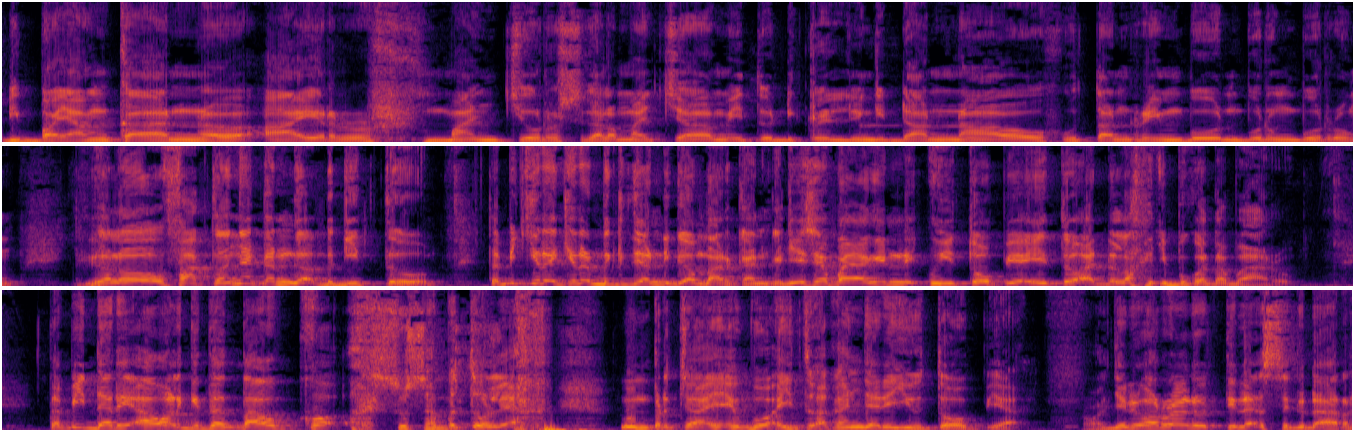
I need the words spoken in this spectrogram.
dibayangkan uh, air mancur segala macam itu dikelilingi danau, hutan rimbun, burung-burung. Kalau faktanya kan nggak begitu. Tapi kira-kira begitu yang digambarkan. Jadi saya bayangin utopia itu adalah ibu kota baru. Tapi dari awal kita tahu kok susah betul ya mempercayai bahwa itu akan jadi utopia. Oh, jadi Orwell tidak sekedar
